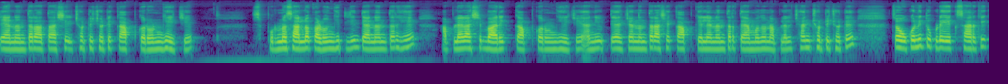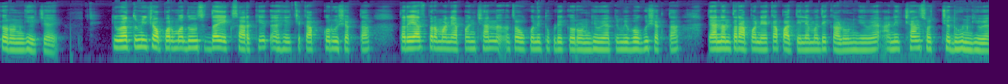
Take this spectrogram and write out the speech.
त्यानंतर आता असे छोटे छोटे काप करून घ्यायचे. पूर्ण सालं काढून घेतली. त्यानंतर हे आपल्याला असे बारीक काप करून घ्यायचे आणि त्याच्यानंतर असे काप केल्यानंतर त्यामधून आपल्याला छान छोटे छोटे चौकोनी तुकडे एकसारखे करून घ्यायचे आहे किंवा तुम्ही चॉपरमधून सुद्धा एकसारखे ह्याचे काप करू शकता. तर याचप्रमाणे आपण छान चौकोनी तुकडे करून घेऊया तुम्ही बघू शकता. त्यानंतर आपण एका पातेल्यामध्ये काढून घेऊया आणि छान स्वच्छ धुवून घेऊया.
